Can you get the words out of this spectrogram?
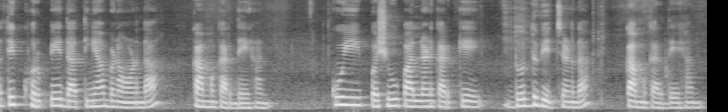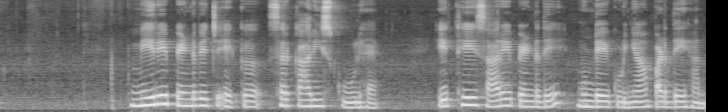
ਅਤੇ ਖੁਰਪੇ ਦਾਤੀਆਂ ਬਣਾਉਣ ਦਾ ਕੰਮ ਕਰਦੇ ਹਨ। ਕੋਈ ਪਸ਼ੂ ਪਾਲਣ ਕਰਕੇ ਦੁੱਧ ਵੇਚਣ ਦਾ ਕੰਮ ਕਰਦੇ ਹਨ। ਮੇਰੇ ਪਿੰਡ ਵਿੱਚ ਇੱਕ ਸਰਕਾਰੀ ਸਕੂਲ ਹੈ। ਇੱਥੇ ਸਾਰੇ ਪਿੰਡ ਦੇ ਮੁੰਡੇ ਕੁੜੀਆਂ ਪੜ੍ਹਦੇ ਹਨ।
